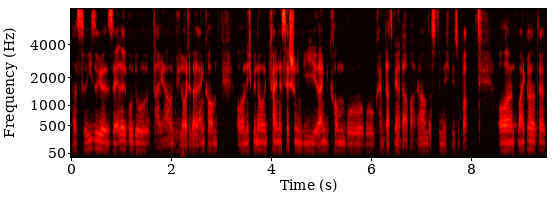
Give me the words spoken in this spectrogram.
hast riesige Säle, wo du, keine Ahnung, wie viele Leute da reinkommen. Und ich bin noch in keine Session irgendwie reingekommen, wo, wo kein Platz mehr da war. Ja. Und das finde ich wie super. Und Michael hat, hat,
